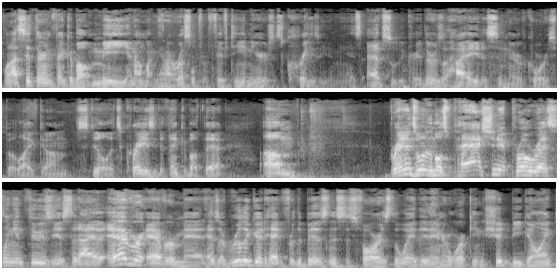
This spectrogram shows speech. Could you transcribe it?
when I sit there and think about me, and I'm like, man, I wrestled for 15 years. It's crazy. I mean, it's absolutely crazy. There was a hiatus in there, of course, but like, um, still, it's crazy to think about that. Um, Brandon's one of the most passionate pro wrestling enthusiasts that I have ever, ever met. Has a really good head for the business as far as the way the inner working should be going.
